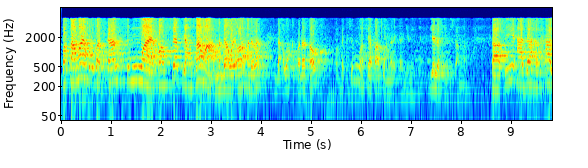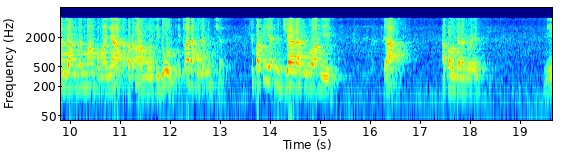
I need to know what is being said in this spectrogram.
Pertama yang perlu perhatikan, semua konsep yang sama mendakwai orang adalah dakwah kepada tauhid. Semua siapa pun mereka jenisnya. Jelas itu sama. Tapi ada hal-hal yang memang pemanya kepada orang mulhidun. Itu ada hujah-hujah. Seperti hujah Nabi Ibrahim. Ya. Apa hujah Nabi Ibrahim? Ini.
